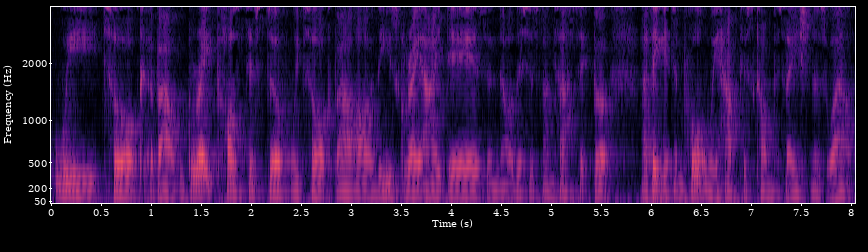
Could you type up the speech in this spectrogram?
we talk about great positive stuff. We talk about oh these great ideas and oh this is fantastic. But I think it's important we have this conversation as well.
